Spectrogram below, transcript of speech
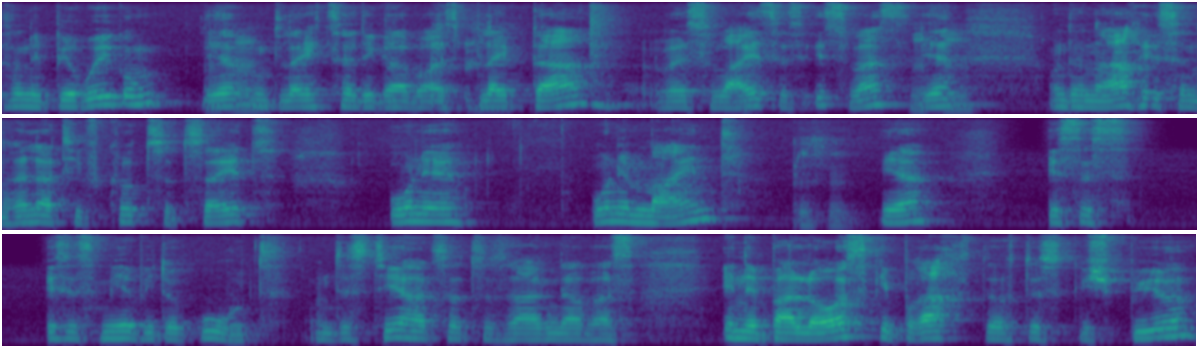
so eine Beruhigung ja, Mhm. und gleichzeitig aber es bleibt da, weil es weiß, es ist was ja, Mhm. und danach ist in relativ kurzer Zeit ohne, ohne Mind Mhm. ja, ist es, ist es mir wieder gut. Und das Tier hat sozusagen da was in eine Balance gebracht durch das Gespür,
